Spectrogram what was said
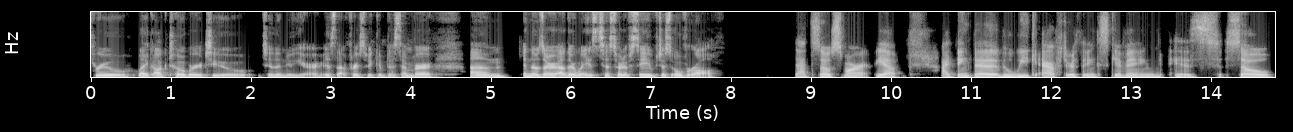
through like October to to the new year is that first week of December. Um, and those are other ways to sort of save just overall. That's so smart. Yep. I think the the week after Thanksgiving is so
